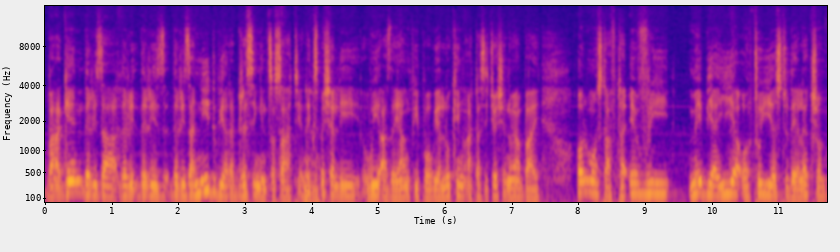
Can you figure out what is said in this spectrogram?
But again, there is a there is, there is there is a need we are addressing in society, and especially we as the young people, we are looking at a situation whereby almost after every maybe a year or two years to the election,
